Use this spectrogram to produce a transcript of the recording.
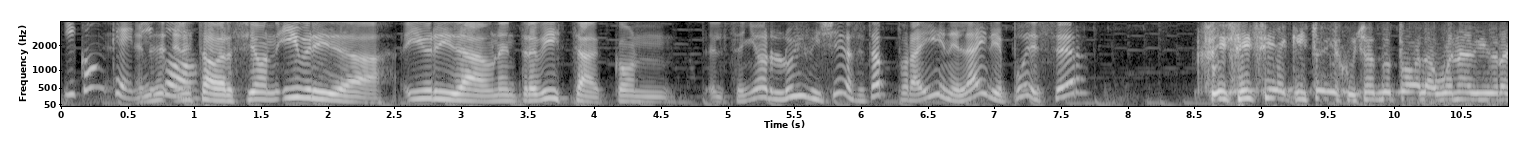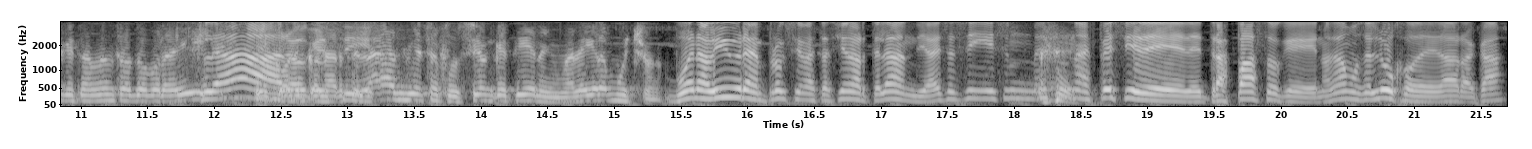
¿Y con qué, Nico? en esta versión híbrida, híbrida, una entrevista con el señor Luis Villegas. ¿Está por ahí en el aire? ¿Puede ser? Sí, sí, sí, aquí estoy escuchando toda la buena vibra que están lanzando por ahí. Claro con, que con sí. Artelandia, esa fusión que tienen, me alegra mucho. Buena vibra en próxima estación Artelandia. Es así, es, un- es una especie de, de traspaso que nos damos el lujo de dar acá.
